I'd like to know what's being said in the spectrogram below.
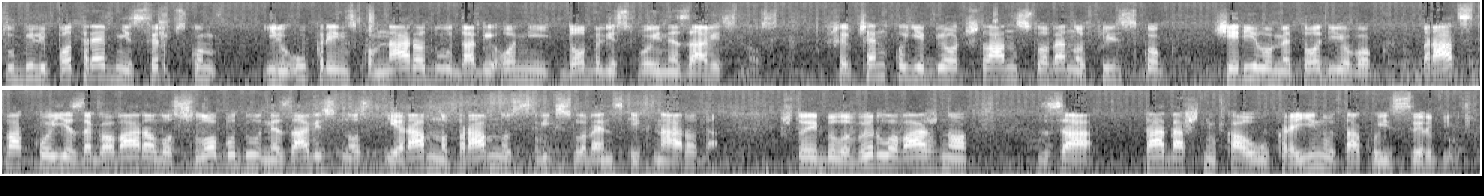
su bili potrebni srpskom ili ukrajinskom narodu da bi oni dobili svoju nezavisnost. Ševčenko je bio član slovenofilskog Čirilo-Metodijevog bratstva koji je zagovaralo slobodu, nezavisnost i ravnopravnost svih slovenskih naroda, što je bilo vrlo važno za tadašnju kao Ukrajinu, tako i Srbiju.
